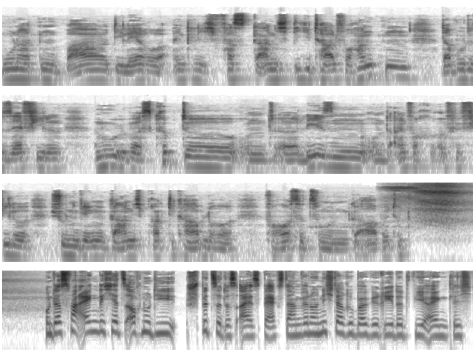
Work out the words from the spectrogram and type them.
Monaten war die Lehre eigentlich fast gar nicht digital vorhanden. Da wurde sehr viel nur über Skripte und äh, Lesen und einfach für viele Studiengänge gar nicht praktikablere Voraussetzungen gearbeitet. Und das war eigentlich jetzt auch nur die Spitze des Eisbergs. Da haben wir noch nicht darüber geredet, wie eigentlich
